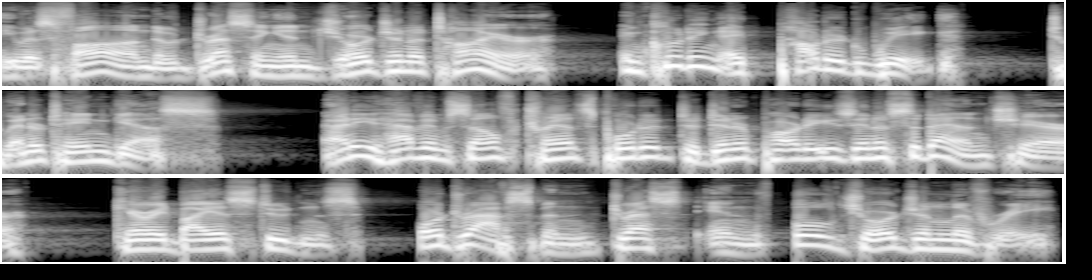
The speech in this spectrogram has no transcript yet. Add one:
he was fond of dressing in Georgian attire, including a powdered wig, to entertain guests, and he'd have himself transported to dinner parties in a sedan chair, carried by his students or draftsmen dressed in full Georgian livery.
